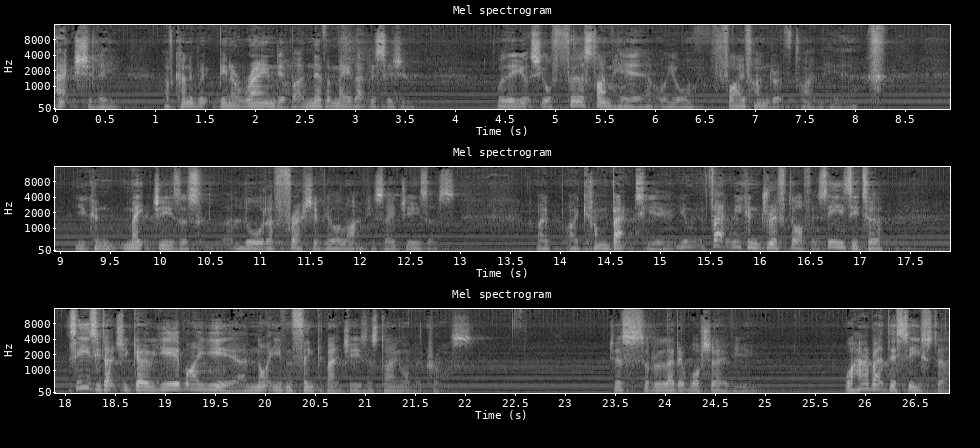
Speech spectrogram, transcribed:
actually, I've kind of been around it, but I've never made that decision. Whether it's your first time here or your 500th time here, you can make Jesus Lord afresh of your life. You say, Jesus, I, I come back to you. you. In fact, we can drift off. It's easy to. It's easy to actually go year by year and not even think about Jesus dying on the cross. Just sort of let it wash over you. Well, how about this Easter?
